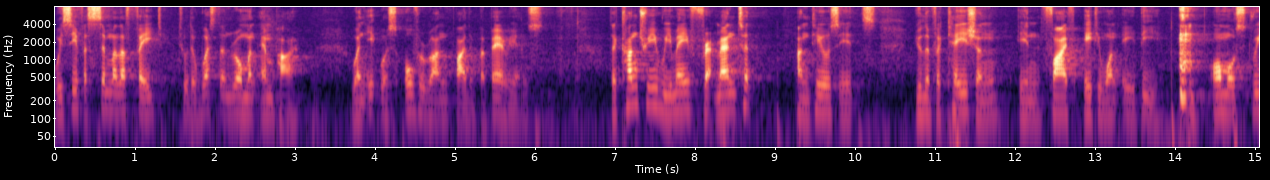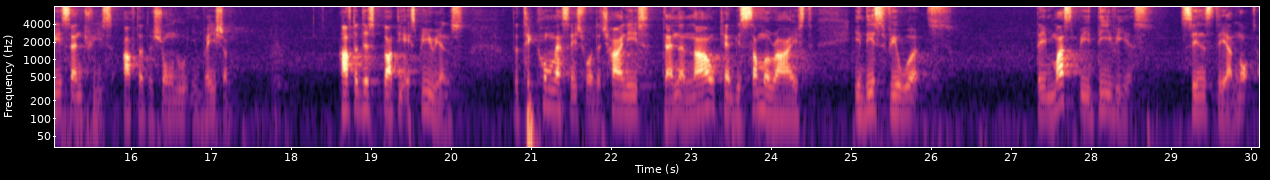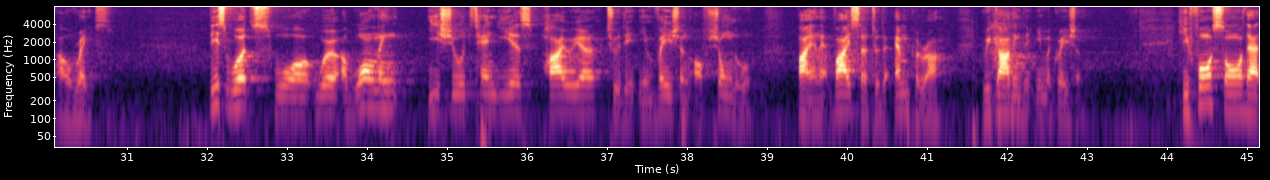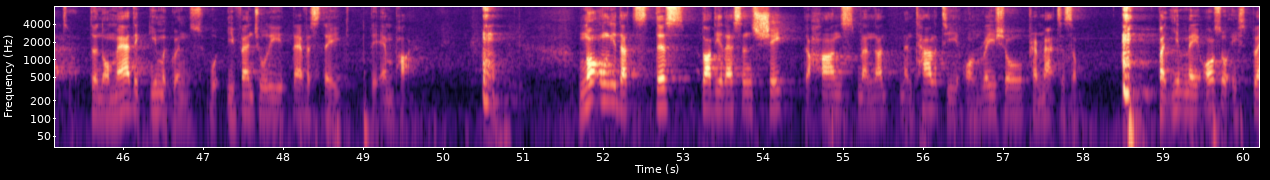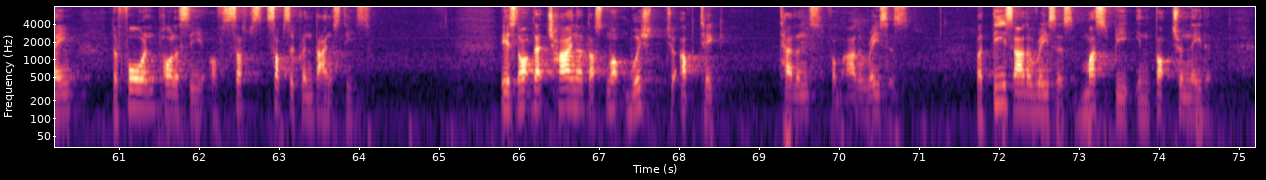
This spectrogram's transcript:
received a similar fate to the Western Roman Empire when it was overrun by the barbarians. The country remained fragmented until its unification in 581 AD, almost three centuries after the Xiongnu invasion. After this bloody experience, the take home message for the Chinese then and now can be summarized in these few words They must be devious, since they are not our race. These words were, were a warning issued 10 years prior to the invasion of Xiongnu by an advisor to the emperor regarding the immigration. He foresaw that the nomadic immigrants would eventually devastate the empire. Not only does this bloody lesson shape the Han's mentality on racial pragmatism, but it may also explain the foreign policy of subsequent dynasties. It is not that China does not wish to uptake talents from other races, but these other races must be indoctrinated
